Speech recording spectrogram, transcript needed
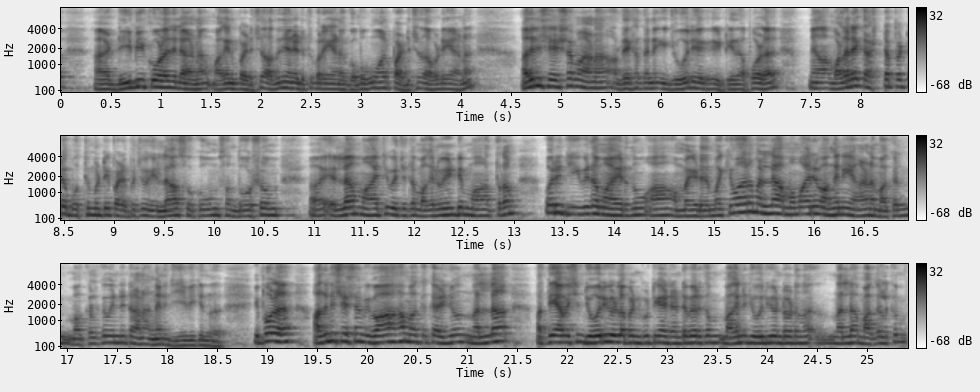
ഡി ബി കോളേജിലാണ് മകൻ പഠിച്ചത്. അത് ഞാൻ എടുത്തു പറയുകയാണ്. ഗോപകുമാർ പഠിച്ചത് അവിടെയാണ്. അതിനുശേഷമാണ് അദ്ദേഹത്തിന് ഈ ജോലിയൊക്കെ കിട്ടിയത്. അപ്പോൾ വളരെ കഷ്ടപ്പെട്ട് ബുദ്ധിമുട്ടി പഠിപ്പിച്ചു. എല്ലാ സുഖവും സന്തോഷവും എല്ലാം മാറ്റി വെച്ചിട്ട് മകന് വേണ്ടി മാത്രം ഒരു ജീവിതമായിരുന്നു ആ അമ്മയുടെ മിക്കവാറും എല്ലാ അമ്മമാരും അങ്ങനെയാണ്. മക്കൾ മക്കൾക്ക് വേണ്ടിയിട്ടാണ് അങ്ങനെ ജീവിക്കുന്നത്. ഇപ്പോൾ അതിനുശേഷം വിവാഹമൊക്കെ കഴിഞ്ഞു. നല്ല അത്യാവശ്യം ജോലിയുള്ള പെൺകുട്ടിയാണ് രണ്ടുപേർക്കും മകന് ജോലി കൊണ്ടോട് നല്ല മകൾക്കും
